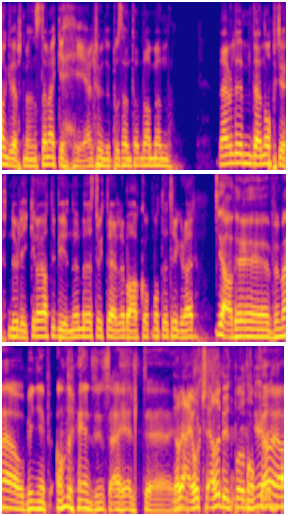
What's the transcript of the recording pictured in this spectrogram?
angrepsmønsteren er ikke helt 100% ennå, men det er vel den- oppskriften du liker, og at de begynner med det strukturelle bak og på en måte trygger der. Ja, det, for meg å begynne andre igjen syns jeg er helt Ja, Det har jeg gjort. Jeg hadde begynt på topp Ja, ja,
